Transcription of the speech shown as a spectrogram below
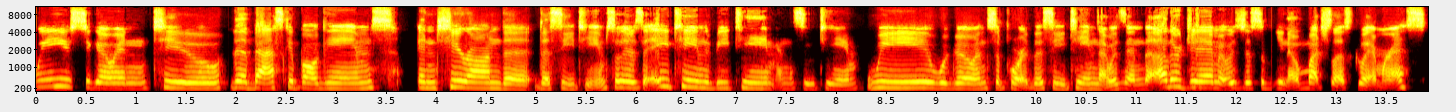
We used to go into the basketball games and cheer on the the C team. So there's the A team, the B team, and the C team. We would go and support the C team that was in the other gym. It was just you know much less glamorous.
